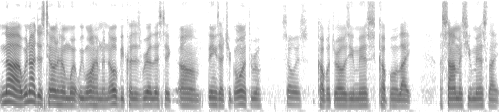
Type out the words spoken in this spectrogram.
Nah, we're not just telling him what we want him to know because it's realistic um, things that you're going through. So it's a couple throws you miss, couple like assignments you miss. Like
